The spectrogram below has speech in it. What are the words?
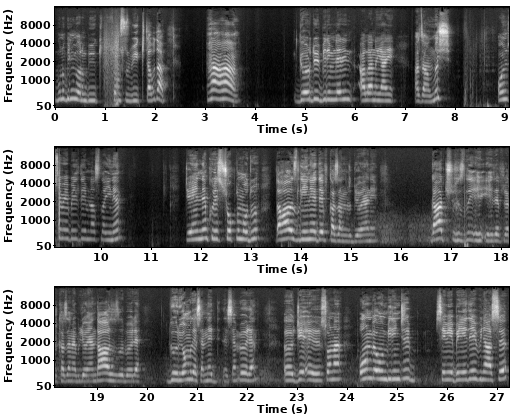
Bunu bilmiyorum büyük sonsuz büyük kitabı da. Ha ha. Gördüğü birimlerin alanı yani azalmış. 10. seviye belediyemin aslında yine Cehennem Kulesi çoklu modu daha hızlı yeni hedef kazanır diyor. Yani daha hızlı he- hedefleri kazanabiliyor. Yani daha hızlı böyle görüyor mu desem ne desem öyle. Ee, e, sonra 10 ve 11. seviye belediye binası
